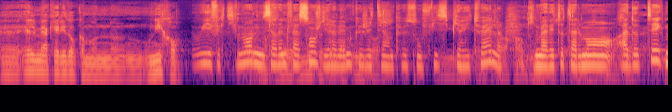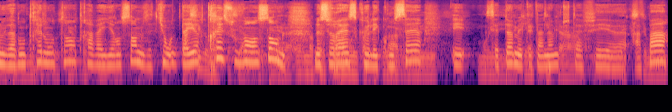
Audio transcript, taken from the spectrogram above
Eh, elle m'a querido comme un, un hijo. Oui, effectivement, d'une certaine façon, je dirais même que j'étais un peu son fils spirituel, qu'il m'avait totalement adopté, que nous avons très longtemps travaillé ensemble. Nous étions d'ailleurs très souvent ensemble, ne serait-ce que les concerts. Et cet homme était un homme tout à fait euh, à part,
